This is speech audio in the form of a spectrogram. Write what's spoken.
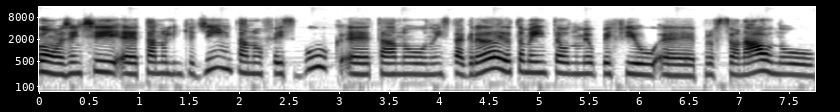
Bom, a gente está é, tá no LinkedIn, está no Facebook, está é, tá no, no, Instagram. Eu também estou no meu perfil é, profissional no,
